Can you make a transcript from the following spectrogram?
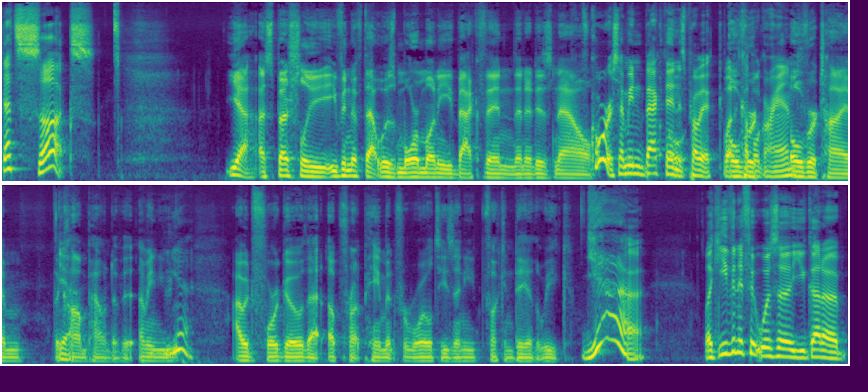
that sucks. yeah especially even if that was more money back then than it is now Of course. I mean, back then it's probably a, what, a couple grand. over time the Yeah. compound of it i mean you Yeah. i would forego that upfront payment for royalties any fucking day of the week Yeah. Like even if it was a you got to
